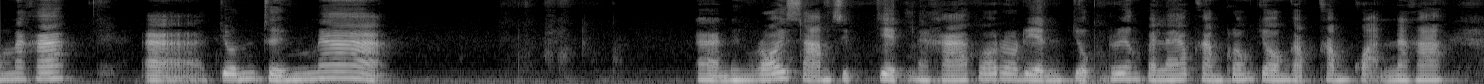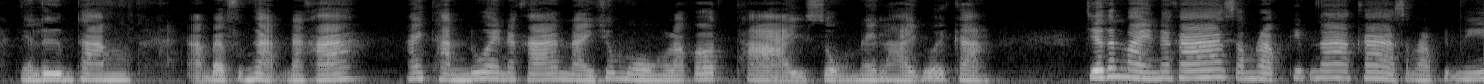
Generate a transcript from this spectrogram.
132 นะคะอ่าจนถึงหน้า 137 นะคะ เพราะเราเรียนจบเรื่องไปแล้วคำคล้องจองกับคำขวัญนนะคะ อย่าลืมทำแบบฝึกหัดนะคะ ให้ทันด้วยนะคะในชั่วโมงแล้วก็ถ่ายส่งในไลน์ด้วยค่ะ เจอกันใหม่นะคะสำหรับคลิปหน้าค่ะสำหรับคลิปนี้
